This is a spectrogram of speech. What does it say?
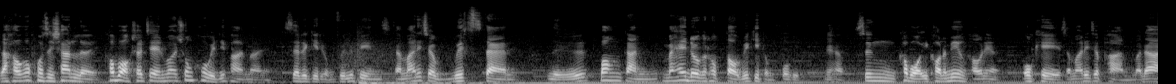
แล้วเขาก็ position เลย เขาบอกชัดเจนว่าช่วงโควิดที่ผ่านมาเนี่ยเศรษฐกิจของฟิลิปปินส์สามารถที่จะ withstand หรือป้องกันไม่ให้โดนกระทบต่อวิกฤตของโควิดนะครับซึ่งเขาบอก economy ของเขาเนี่ยโอเค สามารถที่จะผ่านมาได้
